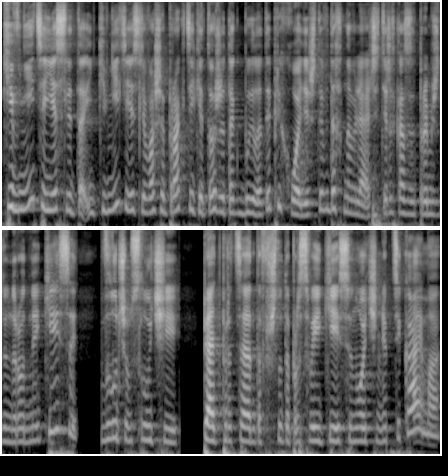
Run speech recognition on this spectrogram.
Кивните, если, кивните, если в вашей практике тоже так было. Ты приходишь, ты вдохновляешься, тебе рассказывают про международные кейсы, в лучшем случае 5% что-то про свои кейсы, но очень обтекаемо,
